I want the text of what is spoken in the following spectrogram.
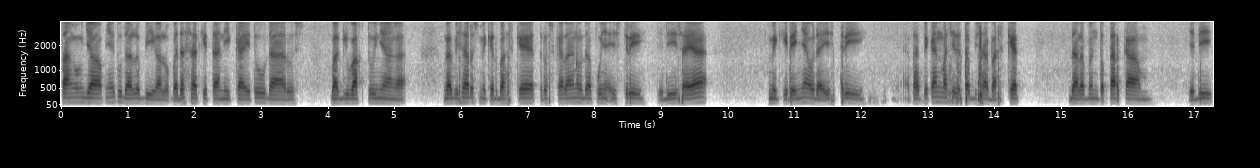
tanggung jawabnya itu udah lebih. Kalau pada saat kita nikah itu udah harus bagi waktunya nggak nggak bisa harus mikir basket. Terus sekarang udah punya istri. Jadi saya mikirinnya udah istri. Ya, tapi kan masih tetap bisa basket dalam bentuk tarkam. Jadi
